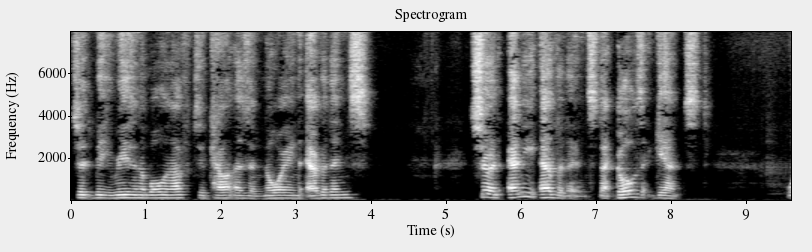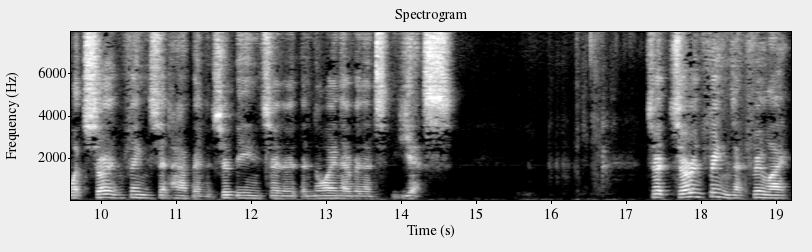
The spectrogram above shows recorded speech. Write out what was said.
should be reasonable enough to count as ignoring evidence? Should any evidence that goes against what certain things should happen should be considered annoying evidence? Yes. Certain things that feel like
